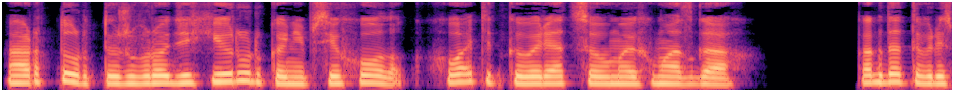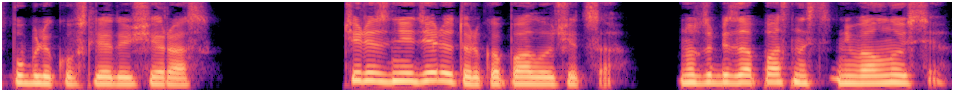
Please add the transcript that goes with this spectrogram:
Артур, ты же вроде хирург, а не психолог. Хватит ковыряться в моих мозгах. Когда ты в республику в следующий раз? Через неделю только получится. Но за безопасность не волнуйся.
